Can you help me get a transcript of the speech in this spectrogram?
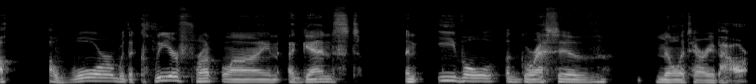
a, a war with a clear front line against an evil, aggressive military power,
